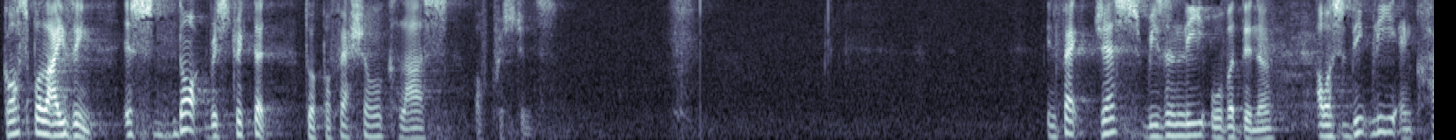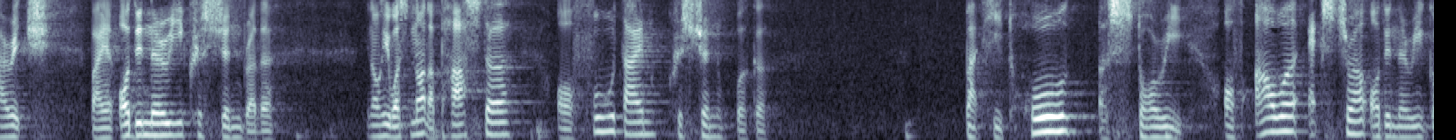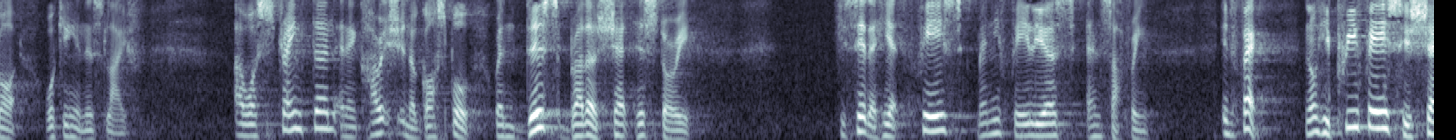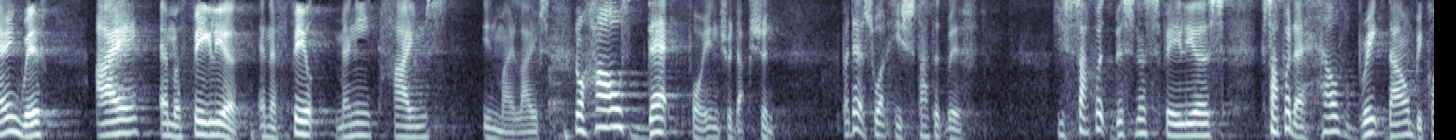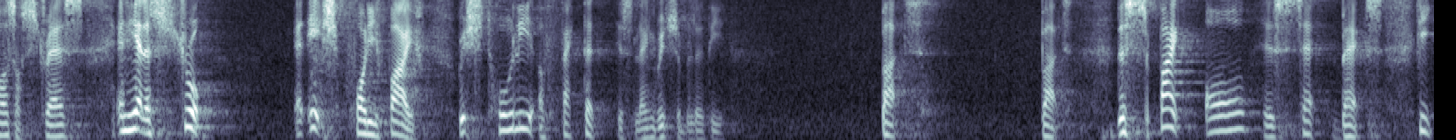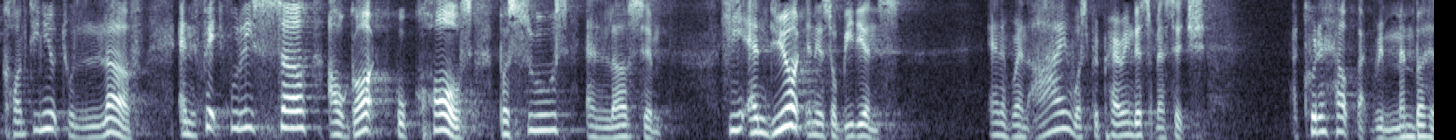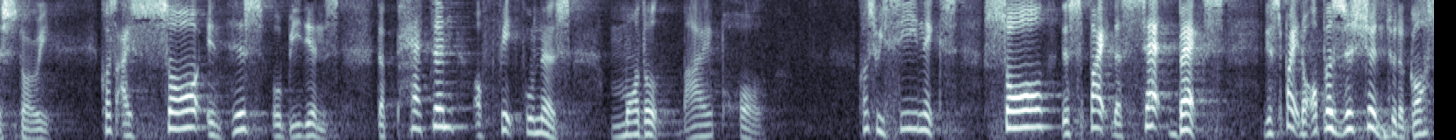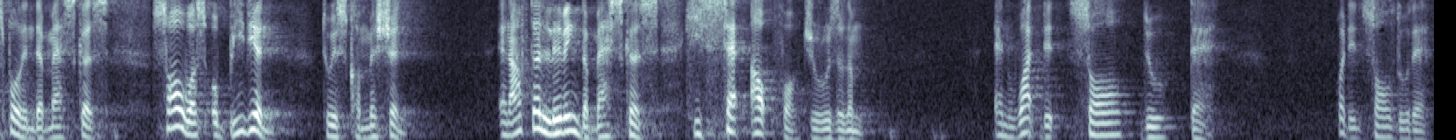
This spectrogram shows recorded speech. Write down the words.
Gospelizing is not restricted to a professional class of Christians. In fact, just recently over dinner, I was deeply encouraged by an ordinary Christian brother. You know, he was not a pastor or full time Christian worker but he told a story of our extraordinary God working in his life. I was strengthened and encouraged in the gospel when this brother shared his story. He said that he had faced many failures and suffering. In fact, you know, he prefaced his sharing with, I am a failure and have failed many times in my life. You know, how's that for introduction? But that's what he started with. He suffered business failures, suffered a health breakdown because of stress, and he had a stroke at age 45, which totally affected his language ability. But, but, despite all his setbacks, he continued to love and faithfully serve our God who calls, pursues, and loves him. He endured in his obedience and when I was preparing this message, I couldn't help but remember his story because I saw in his obedience the pattern of faithfulness modeled by Paul. Because we see next, Saul, despite the setbacks, despite the opposition to the gospel in Damascus, Saul was obedient to his commission. And after leaving Damascus, he set out for Jerusalem. And what did Saul do there? What did Saul do there?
